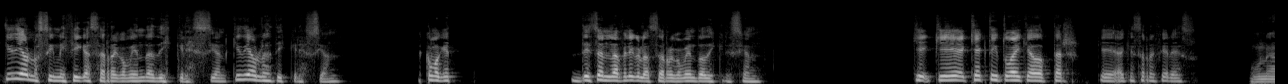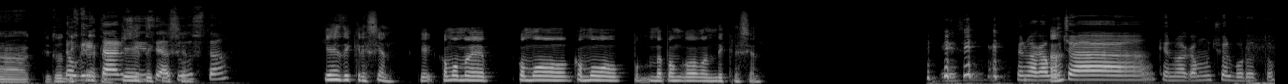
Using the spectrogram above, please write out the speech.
qué diablos significa se recomienda discreción. ¿Qué diablos es discreción? Es como que dicen en la película se recomienda discreción. ¿Qué, qué, qué actitud hay que adoptar? ¿Qué, ¿A qué se refiere eso? Una actitud No discreta. gritar ¿Qué es si se asusta. ¿Qué es discreción? ¿Qué, cómo, me, cómo, ¿Cómo me pongo con discreción? Eso. Que no haga ¿Ah? mucha, que no haga mucho alboroto.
